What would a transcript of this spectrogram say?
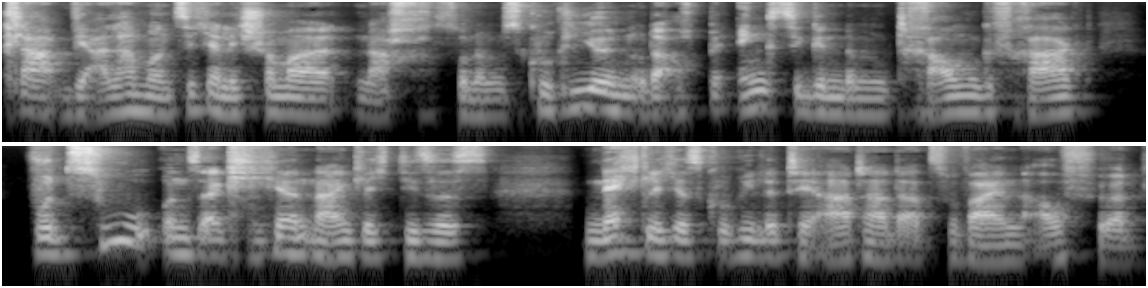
klar, wir alle haben uns sicherlich schon mal nach so einem skurrilen oder auch beängstigenden Traum gefragt, wozu unser Gehirn eigentlich dieses nächtliche, skurrile Theater da zuweilen aufführt.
